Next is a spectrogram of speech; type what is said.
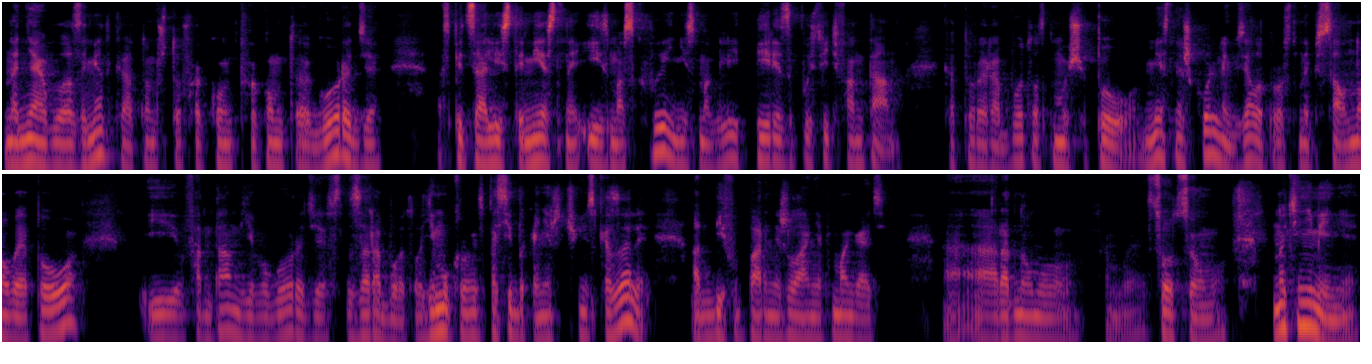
На днях была заметка о том, что в каком-то, в каком-то городе специалисты местные из Москвы не смогли перезапустить фонтан, который работал с помощью ПО. Местный школьник взял и просто написал новое ПО, и фонтан в его городе заработал. Ему, кроме спасибо, конечно, ничего не сказали, отбив у парня желание помогать а, родному как бы, социуму. Но тем не менее,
